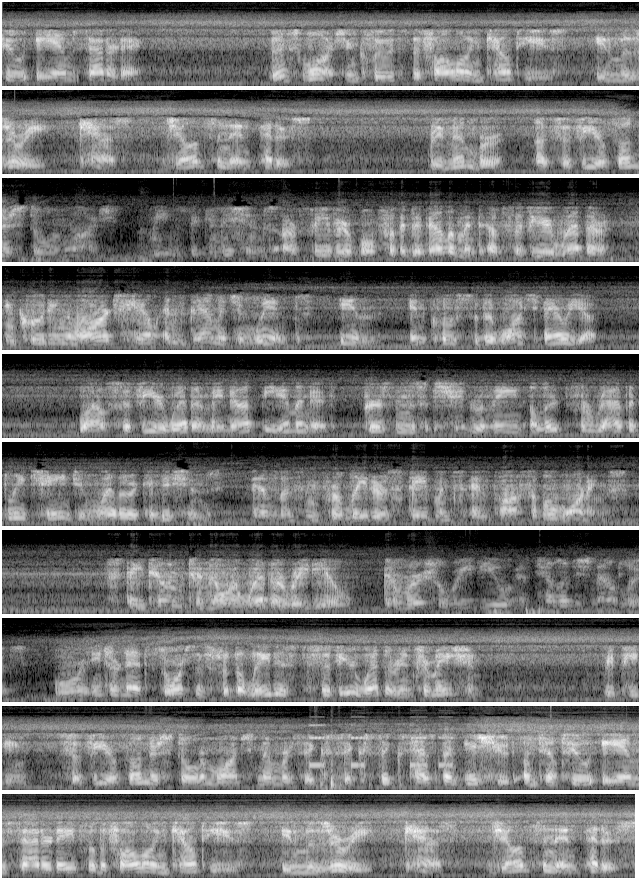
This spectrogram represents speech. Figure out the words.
2 a.m. Saturday. This watch includes the following counties in Missouri Cass, Johnson, and Pettis. Remember, a severe thunderstorm watch means the conditions are favorable for the development of severe weather, including large hail and damaging winds in and close to the watch area. While severe weather may not be imminent, persons should remain alert for rapidly changing weather conditions and listen for later statements and possible warnings. Stay tuned to NOAA Weather Radio, commercial radio and television outlets, or internet sources for the latest severe weather information. Repeating, severe thunderstorm watch number 666 has been issued until 2 a.m. Saturday for the following counties in Missouri, Cass, Johnson, and Pettis.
